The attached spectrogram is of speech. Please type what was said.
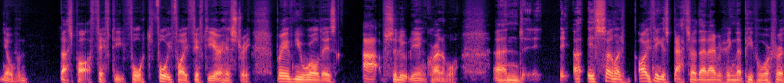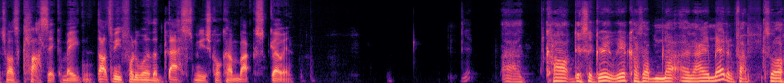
you know, best part of 50, 40, 45, 50 year history. Brave New World is absolutely incredible. And uh, it's so much, I think it's better than everything that people refer to as classic Maiden. That to me is probably one of the best musical comebacks going. I can't disagree with you because I'm not an Iron Maiden fan. So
